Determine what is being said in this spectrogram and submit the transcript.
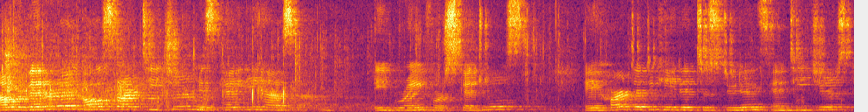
Our veteran all-star teacher, Ms. Katie, has a brain for schedules, a heart dedicated to students and teachers,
